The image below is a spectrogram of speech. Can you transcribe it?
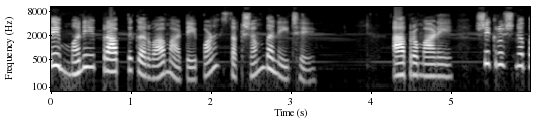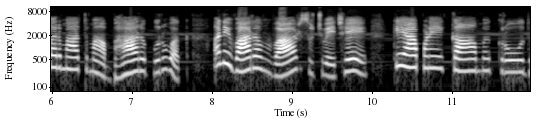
તે મને પ્રાપ્ત કરવા માટે પણ સક્ષમ બને છે. આ પ્રમાણે શ્રી કૃષ્ણ પરમાત્મા ભારપૂર્વક અને વારંવાર સૂચવે છે કે આપણે કામ, ક્રોધ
